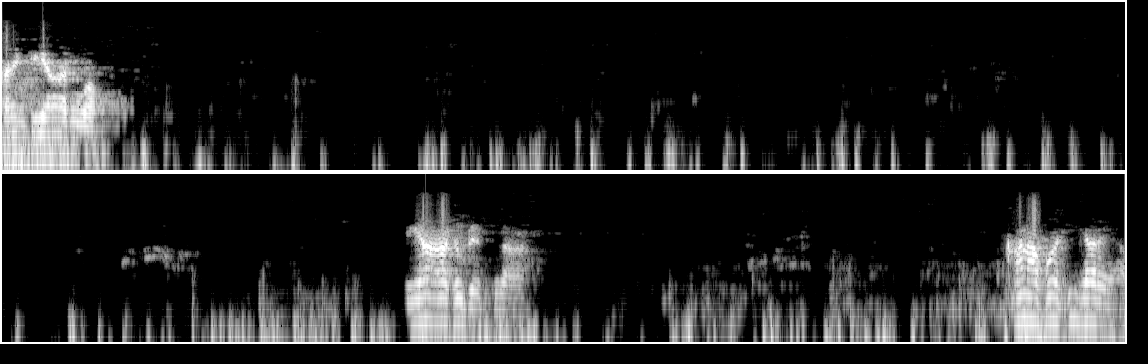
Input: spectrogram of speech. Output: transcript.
ခိုင်တရားတော်တရားအားထုတ်တယ်ဆိုတာခန္ဓာဖွဲ့စည်းထားတဲ့အ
